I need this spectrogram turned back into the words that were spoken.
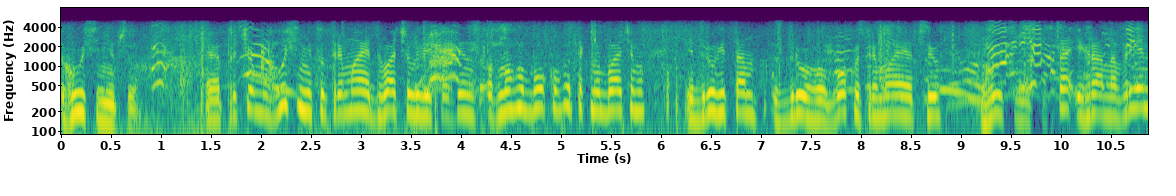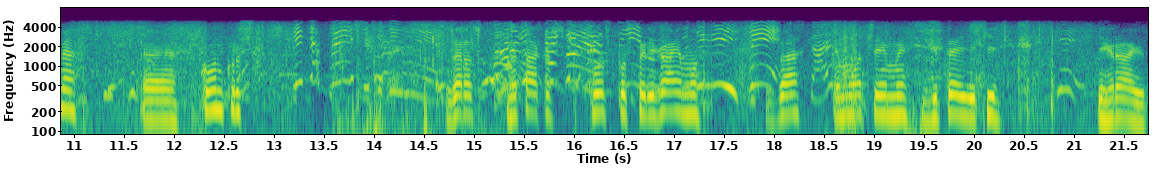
гусеницю. Е, причому гусеницю тримає два чоловіка. Один з одного боку, от як ми бачимо, і другий там з другого боку тримає цю гусеницю. Це ігра на время, е, конкурс. Зараз ми також спостерігаємо за емоціями дітей, які грають.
